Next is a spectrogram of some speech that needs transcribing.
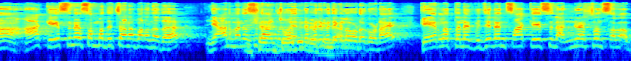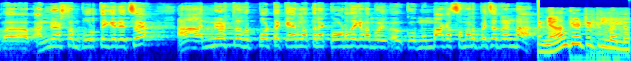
ആ ആ കേസിനെ സംബന്ധിച്ചാണ് പറഞ്ഞത്. ഞാൻ മനസ്സിലാക്കുന്നത് എന്റെ പരിമിതികളോട് കൂടെ. കേരളത്തിലെ വിജിലൻസ് ആ കേസിൽ അന്വേഷണം അന്വേഷണം പൂർത്തീകരിച്ച് ആ അന്വേഷണ റിപ്പോർട്ട് കേരളത്തിലെ കോടതിയുടെ മു- മുമ്പാകെ സമർപ്പിച്ചിട്ടുണ്ട്. ഞാൻ കേട്ടിട്ടില്ലല്ലോ.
